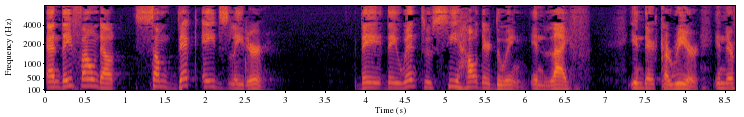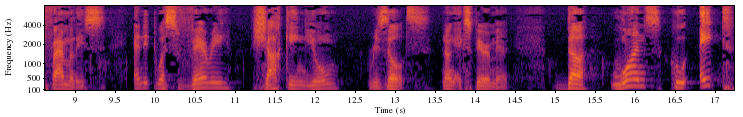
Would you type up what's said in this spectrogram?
And they found out some decades later, they, they went to see how they're doing in life, in their career, in their families. And it was very shocking yung results ng experiment. The ones who ate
